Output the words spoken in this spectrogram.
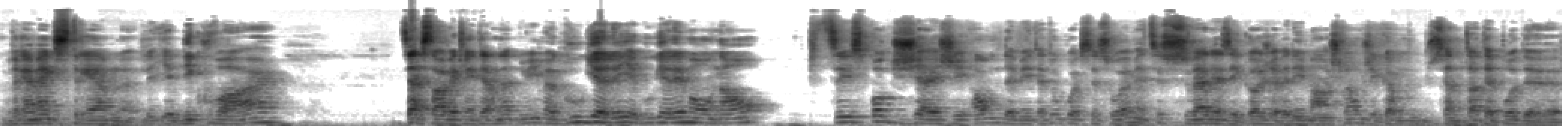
vraiment extrême, là. Il a découvert, tu sais, à avec l'Internet, lui, il m'a googlé, il a googlé mon nom, puis tu sais, c'est pas que j'ai j'ai honte de mes tatous ou quoi que ce soit, mais tu sais, souvent dans les écoles, j'avais des manches longues, j'ai comme, ça me tentait pas de...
